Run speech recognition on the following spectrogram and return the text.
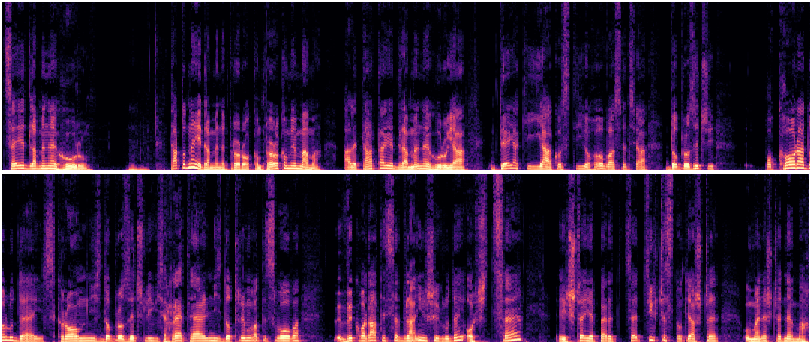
Це є для мене гуру. Тато не є для мене пророком, пророком є мама, але тата є для мене гуру. Я деякі якості його, власне, ця доброзичливість, покора до людей, скромність, доброзичливість, ретельність, дотримувати слова, викладатися для інших людей. Ось це ще є перед це цих чеснот я ще у мене ще нема.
